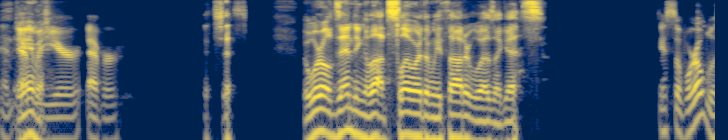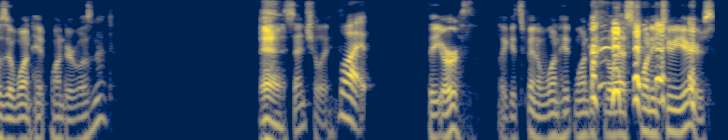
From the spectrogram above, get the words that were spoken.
and Damn every it. year ever. It's just the world's ending a lot slower than we thought it was, I guess. I Guess the world was a one hit wonder, wasn't it? Yeah. Essentially, What? the Earth. Like it's been a one hit wonder for the last 22 years.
